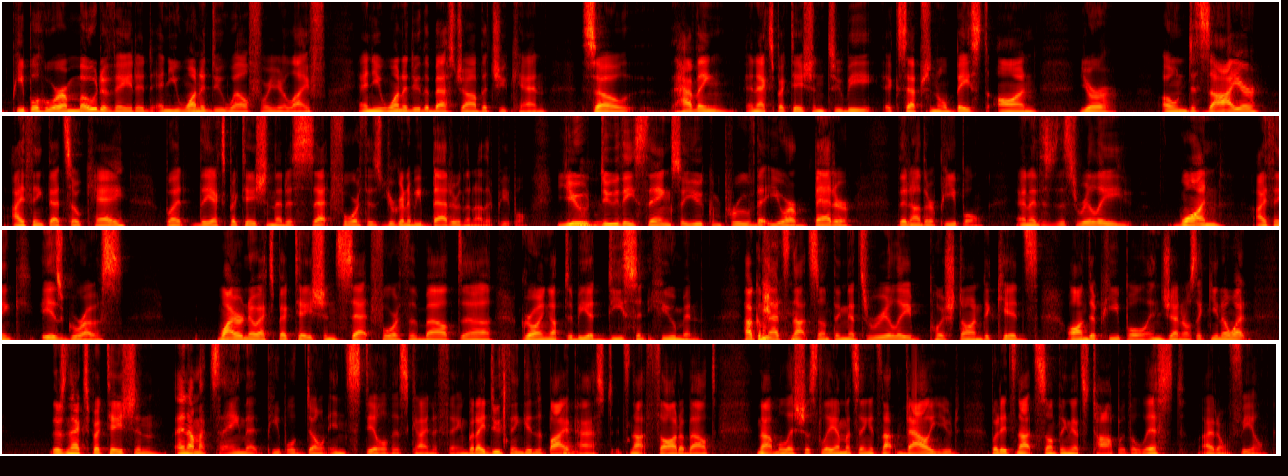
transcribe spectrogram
people who are motivated and you want to do well for your life and you want to do the best job that you can. So having an expectation to be exceptional based on your own desire, I think that's okay. But the expectation that is set forth is you're going to be better than other people. You do these things so you can prove that you are better than other people. And this this really one I think is gross. Why are no expectations set forth about uh, growing up to be a decent human? How come that's not something that's really pushed onto kids, onto people in general? It's like, you know what? there's an expectation, and I'm not saying that people don't instill this kind of thing, but I do think it's bypassed. It's not thought about, not maliciously. I'm not saying it's not valued, but it's not something that's top of the list. I don't feel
